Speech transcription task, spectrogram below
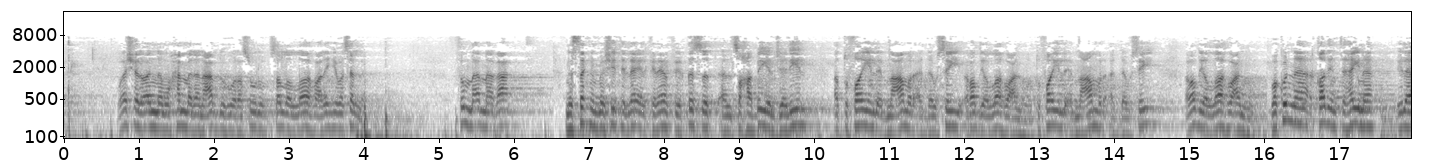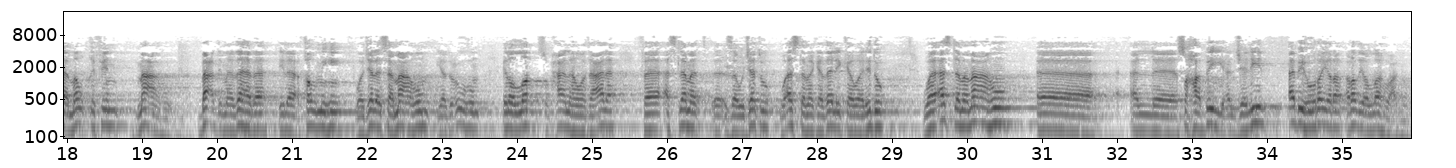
وأشهد أن محمدا عبده ورسوله صلى الله عليه وسلم. ثم أما بعد نستكمل مشيئة الله الكلام في قصة الصحابي الجليل الطفيل بن عمرو الدوسي رضي الله عنه. الطفيل بن عمرو الدوسي رضي الله عنه. وكنا قد انتهينا إلى موقف معه. بعد ما ذهب إلى قومه وجلس معهم يدعوهم إلى الله سبحانه وتعالى فأسلمت زوجته وأسلم كذلك والده وأسلم معه الصحابي الجليل أبي هريرة رضي الله عنه.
